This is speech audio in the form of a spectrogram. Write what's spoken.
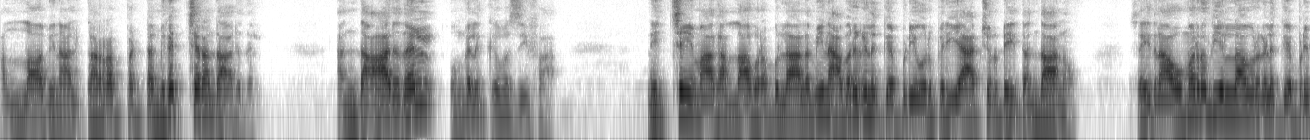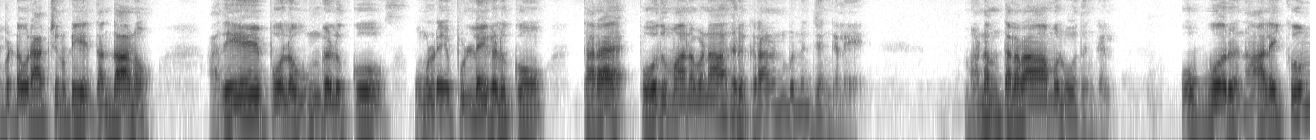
அல்லாவினால் தரப்பட்ட மிகச்சிறந்த ஆறுதல். அந்த ஆறுதல் உங்களுக்கு வசீஃபா. நிச்சயமாக அல்லாஹு ரபுல்லாலமீன் அவர்களுக்கு எப்படி ஒரு பெரிய ஆப்ஷனுட்டியை தந்தானோ சைதனா உமர் ரதி அல்லா அவர்களுக்கு எப்படிப்பட்ட ஒரு ஆப்ஷனுடைய தந்தானோ அதே போல உங்களுக்கோ உங்களுடைய பிள்ளைகளுக்கும் தர போதுமானவனாக இருக்கிறான் அன்பு நெஞ்சங்களே. மனம் தளராமல் ஓதுங்கள். ஒவ்வொரு நாளைக்கும்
